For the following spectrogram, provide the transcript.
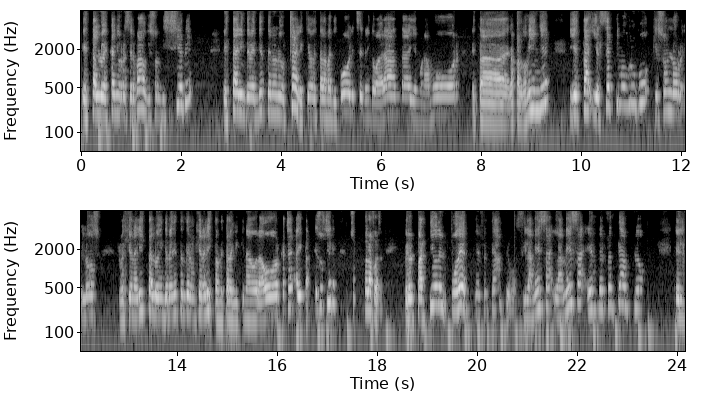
están los escaños reservados, que son 17, está el Independiente No Neutrales, que es donde está la Pati Politzer, Benito Baranda, y el Monamor, está Gaspar Domínguez, y está, y el séptimo grupo, que son los, los regionalistas, los independientes de regionalistas, donde está la Cristina Dorador, ¿cachai? Ahí está. Esos siete son toda la fuerza. Pero el partido del poder del Frente Amplio, si la mesa, la mesa es del Frente Amplio, el,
